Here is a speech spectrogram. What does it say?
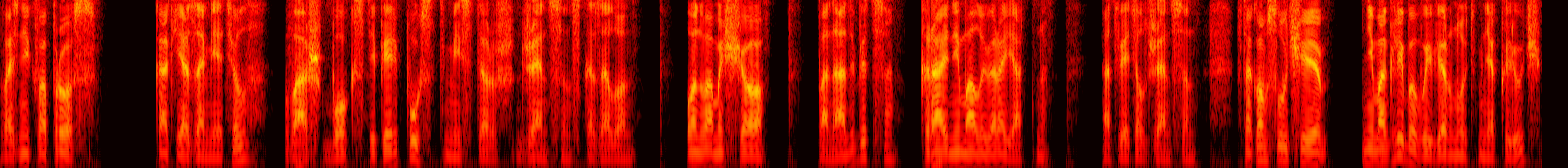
возник вопрос. «Как я заметил, ваш бокс теперь пуст, мистер Дженсен», — сказал он. «Он вам еще понадобится?» «Крайне маловероятно», — ответил Дженсен. «В таком случае не могли бы вы вернуть мне ключ?»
